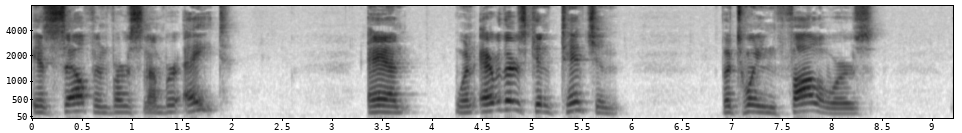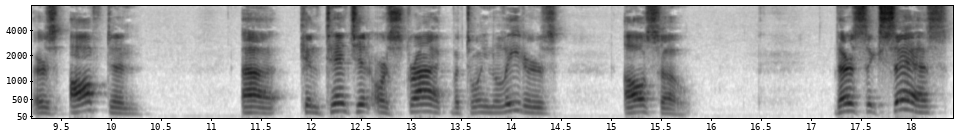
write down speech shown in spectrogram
itself in verse number 8. And whenever there's contention between followers, there's often uh, contention or strife between leaders also. Their success,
